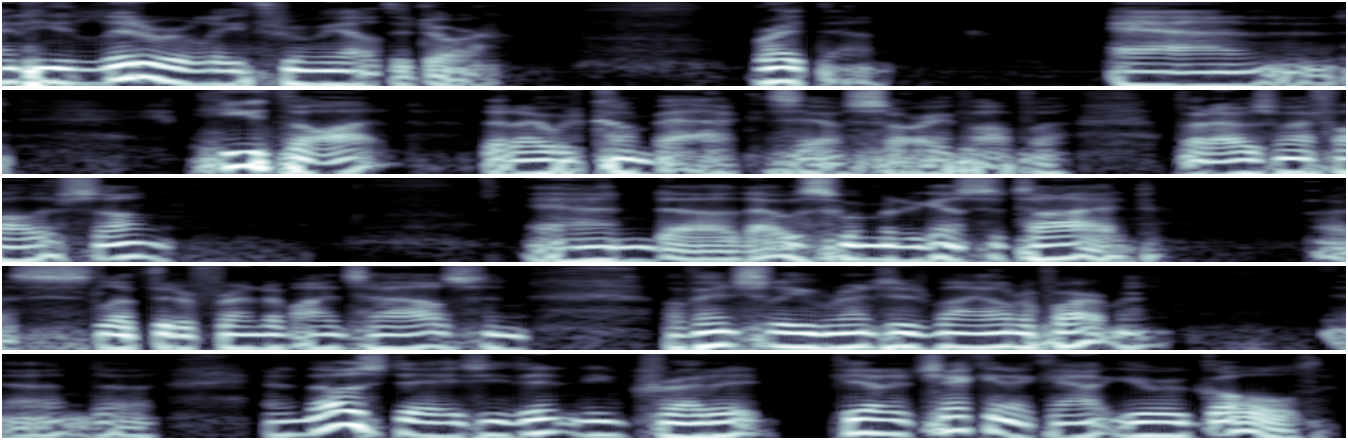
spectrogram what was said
And he literally threw me out the door right then. And he thought that I would come back and say, "I'm sorry, Papa," but I was my father's son, and uh, that was swimming against the tide. I slept at a friend of mine's house and eventually rented my own apartment. And, uh, in those days, you didn't need credit. If you had a checking account, you were gold.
